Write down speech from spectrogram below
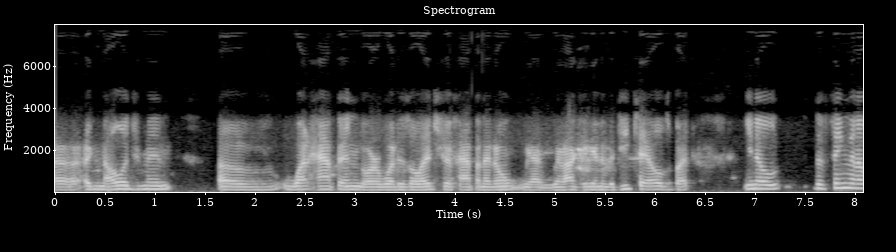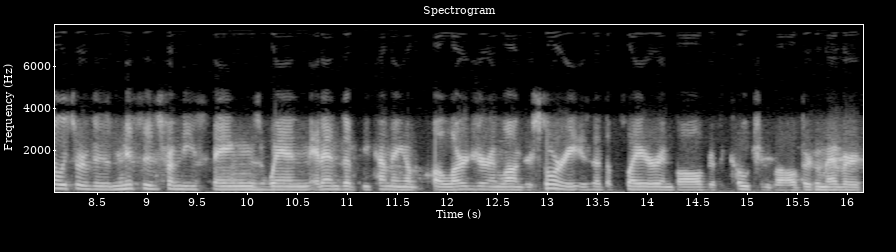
uh, acknowledgement of what happened or what is alleged to have happened. I don't, we're not going to get into the details, but, you know, the thing that always sort of misses from these things when it ends up becoming a, a larger and longer story is that the player involved or the coach involved or whomever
